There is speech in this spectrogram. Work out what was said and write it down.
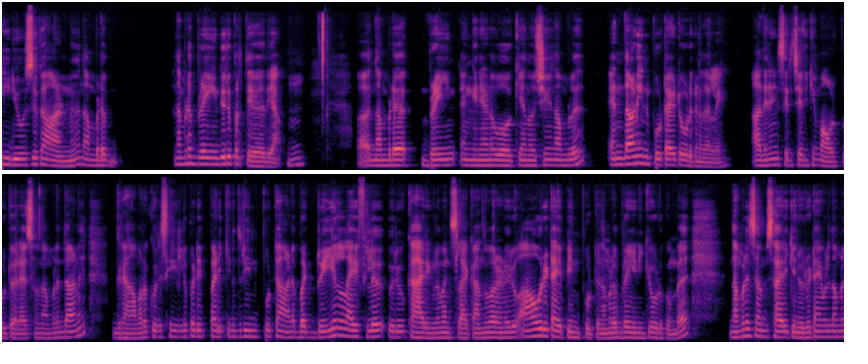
വീഡിയോസ് കാണുന്ന നമ്മുടെ നമ്മുടെ ബ്രെയിന്റെ ഒരു പ്രത്യേകതയാണ്. നമ്മുടെ ബ്രെയിൻ എങ്ങനെയാണ് വർക്ക് ചെയ്യാന്ന് വെച്ച് കഴിഞ്ഞാൽ നമ്മൾ എന്താണ് ഇൻപുട്ട് ആയിട്ട് കൊടുക്കണതല്ലേ അതിനനുസരിച്ചായിരിക്കും ഔട്ട്പുട്ട് വരാം സോ നമ്മളെന്താണ് ഗ്രാമറൊക്കെ ഒരു സൈഡിൽ പഠി പഠിക്കുന്നത് ഒരു ഇൻപുട്ടാണ്. ബട്ട് റിയൽ ലൈഫിൽ ഒരു കാര്യങ്ങൾ മനസ്സിലാക്കുക എന്ന് പറയുന്ന ഒരു ആ ഒരു ടൈപ്പ് ഇൻപുട്ട് നമ്മുടെ ബ്രെയിനിക്ക് കൊടുക്കുമ്പോൾ നമ്മൾ സംസാരിക്കുന്ന ഒരു ടൈമിൽ നമ്മൾ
